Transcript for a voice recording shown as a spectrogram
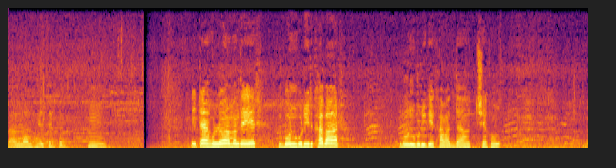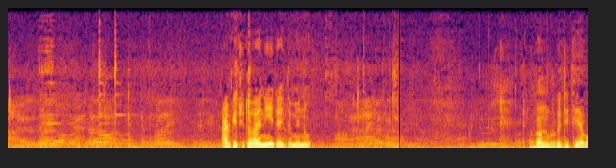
লাল লাল হয়েছে তো? হুম। এটা হলো আমাদের বনবুড়ির খাবার। বনবুড়িকে খাবার দেওয়া হচ্ছে এখন। আর কিছু তো হয়নি এটাই তো মেনু এটা বনবুড়িকে দিতে যাব।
